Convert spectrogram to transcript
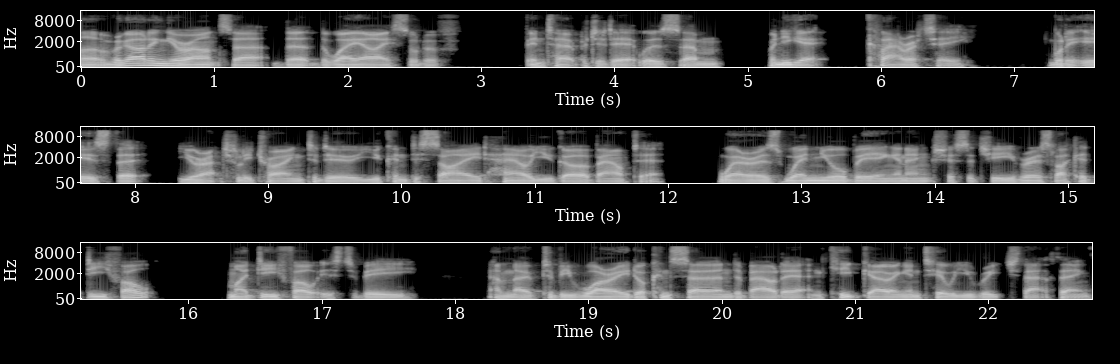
Uh, regarding your answer, the the way I sort of interpreted it was um, when you get clarity, what it is that you're actually trying to do, you can decide how you go about it. Whereas when you're being an anxious achiever, it's like a default. My default is to be, I don't know, to be worried or concerned about it and keep going until you reach that thing.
